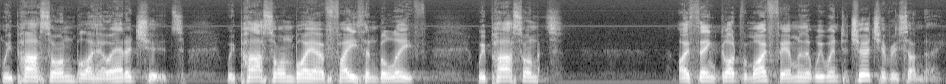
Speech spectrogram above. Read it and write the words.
We pass on by our attitudes. We pass on by our faith and belief. We pass on. I thank God for my family that we went to church every Sunday,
